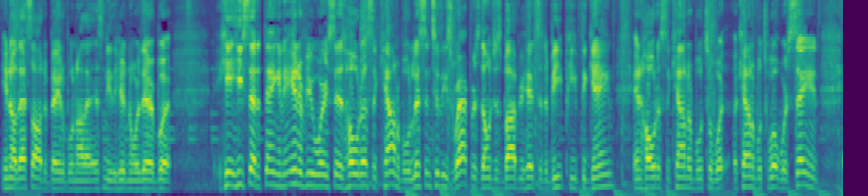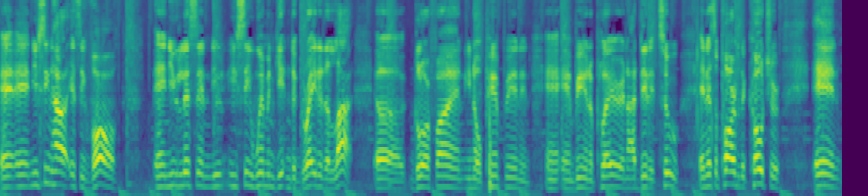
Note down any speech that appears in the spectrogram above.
you know that's all debatable and all that. That's neither here nor there, but he he said a thing in the interview where he says hold us accountable. Listen to these rappers. Don't just bob your head to the beat peep the game and hold us accountable to what accountable to what we're saying. And, and you've seen how it's evolved and you listen you, you see women getting degraded a lot uh, glorifying you know pimping and, and and being a player and i did it too. And it's a part of the culture. And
